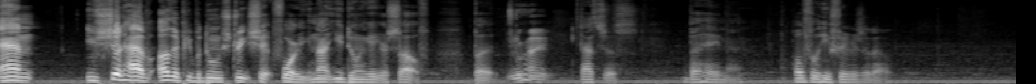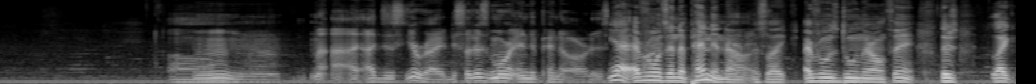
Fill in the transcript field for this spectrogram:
and you should have other people doing street shit for you, not you doing it yourself. But right. that's just, but hey, man, hopefully he figures it out. Um, Mm. I, I- just you're right. So there's more independent artists. Yeah, everyone's independent now. It's like everyone's doing their own thing. There's like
